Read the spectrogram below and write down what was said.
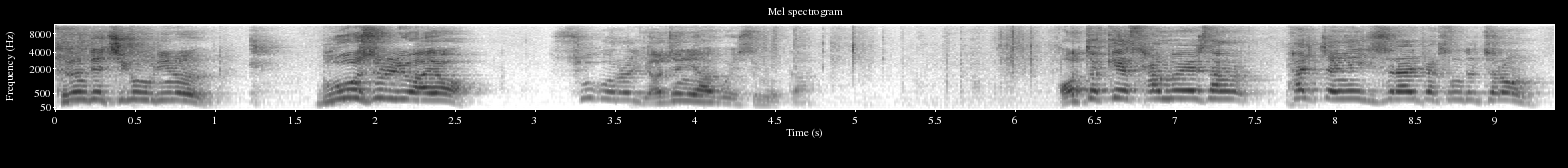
그런데 지금 우리는 무엇을 위하여 수고를 여전히 하고 있습니까? 어떻게 사무엘상 8장의 이스라엘 백성들처럼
